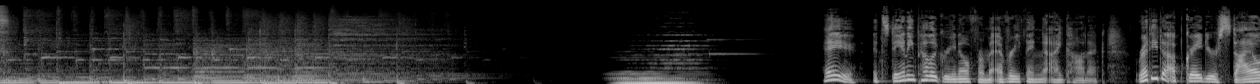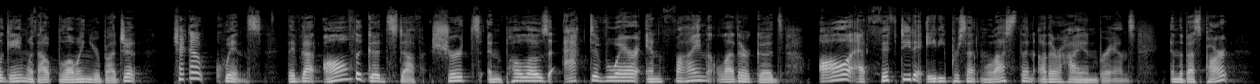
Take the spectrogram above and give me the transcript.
Hey, it's Danny Pellegrino from Everything Iconic. Ready to upgrade your style game without blowing your budget? Check out Quince. They've got all the good stuff shirts and polos, activewear, and fine leather goods, all at 50 to 80% less than other high end brands. And the best part?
